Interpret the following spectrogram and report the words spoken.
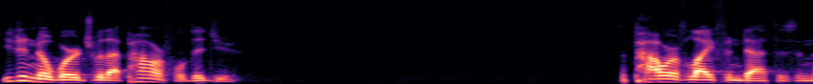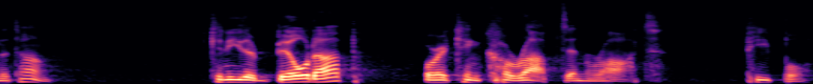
You didn't know words were that powerful, did you? The power of life and death is in the tongue. It can either build up or it can corrupt and rot people.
